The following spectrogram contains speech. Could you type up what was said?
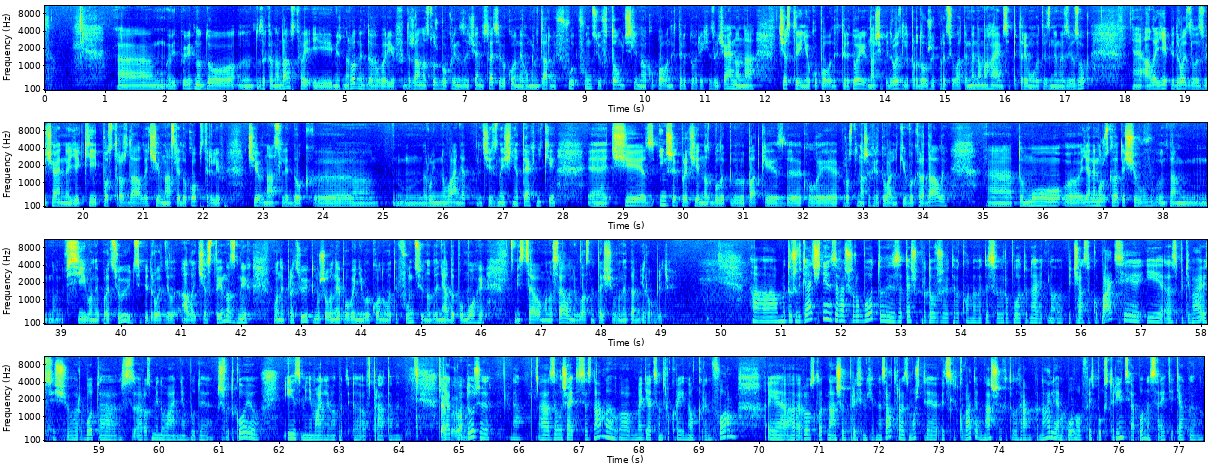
Е, Відповідно до е, законодавства і міжнародних договорів, Державна служба України з надзвичайної ситуації виконує гуманітарну фу- функцію, в тому числі на окупованих територіях. І, звичайно, на частині окупованих територій наші підрозділи продовжують працювати. Ми намагаємося підтримувати з ними зв'язок. Е, Але є підрозділи, звичайно, які постраждали чи внаслідок обстрілів, чи внаслідок руйнування чи знищення техніки, чи з інших причин нас були випадки, е, коли просто наших рятувальників викрадали. Е, Тому е, я не можу сказати, що там всі вони працюють, ці підрозділи, але частина з них вони працюють, тому що вони повинні виконувати функцію надання допомоги місцевому населенню, власне, те, що вони там і роблять. Ми дуже вдячні за вашу роботу і за те, що продовжуєте виконувати свою роботу навіть на- під час окупації. І е, сподіваюся, що робота з розмінування буде швидкою і з мінімальними е, втратами. Дякую вам. дуже. Да. Залишайтеся з нами. Е, Медіа-центр Україна Укрінформ. Е, Розклад наших брифінгів на завтра ви зможете відслідкувати в наших телеграм-каналі або Фейсбук-сторінці, або на сайті. Дякуємо.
